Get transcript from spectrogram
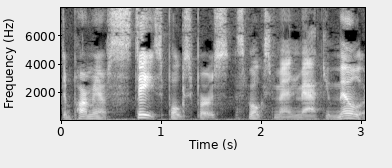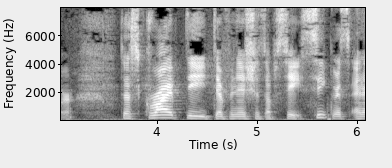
Department of State spokesperson, spokesman Matthew Miller described the definitions of state secrets and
